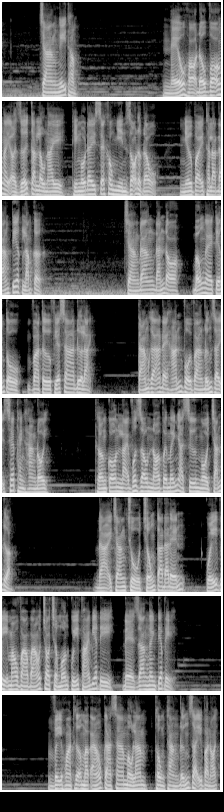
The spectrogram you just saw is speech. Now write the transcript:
Chàng nghĩ thầm. Nếu họ đấu võ ngay ở dưới căn lầu này Thì ngồi đây sẽ không nhìn rõ được đâu Như vậy thật là đáng tiếc lắm cờ Chàng đang đắn đo Bỗng nghe tiếng tù Và từ phía xa đưa lại Tám gã đại hán vội vàng đứng dậy xếp thành hàng đôi Thường côn lại vuốt râu nói với mấy nhà sư ngồi chắn đường. Đại trang chủ chúng ta đã đến. Quý vị mau vào báo cho trưởng môn quý phái biết đi, Để ra nghênh tiếp đi. Vị hòa thượng mặc áo cà sa màu lam thùng thẳng đứng dậy và nói,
